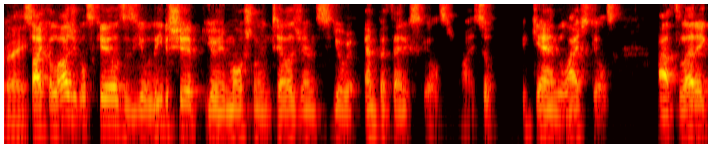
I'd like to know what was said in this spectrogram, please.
Right. Psychological skills is your leadership, your emotional intelligence, your empathetic skills. Right. So again, life skills. Athletic,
